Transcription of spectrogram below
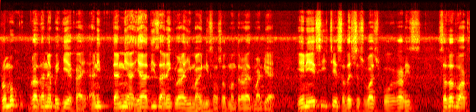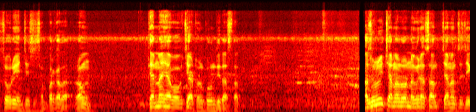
प्रमुख प्राधान्यापैकी एक आहे आणि त्यांनी याआधीच अनेक वेळा ही मागणी संसद मंत्रालयात मांडली आहे. एन ए सीचे सदस्य सुभाष पोगाकार हे सतत वागचौरे यांच्याशी संपर्कात राहून त्यांना याबाबतची आठवण करून देत असतात. अजूनही चॅनलवर नवीन असाल चॅनलचं जे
